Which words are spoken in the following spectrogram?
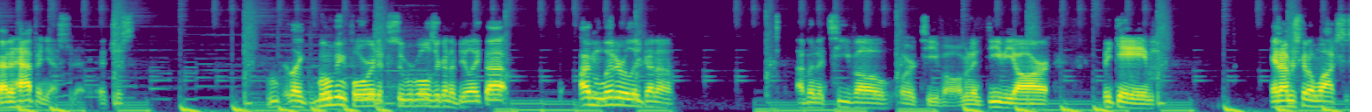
that it happened yesterday it just like moving forward if super bowls are going to be like that i'm literally to I'm gonna TiVo or TiVo. I'm gonna DVR the game, and I'm just gonna watch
